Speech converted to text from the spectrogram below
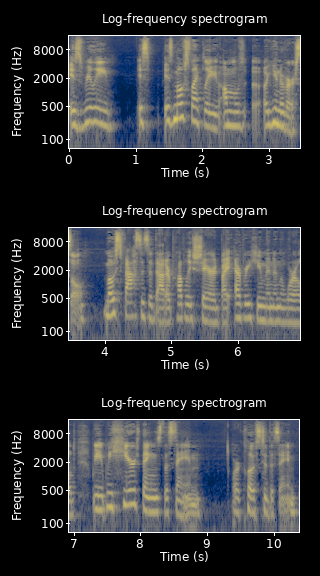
is really is is most likely almost a universal. Most facets of that are probably shared by every human in the world. We we hear things the same or close to the same.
